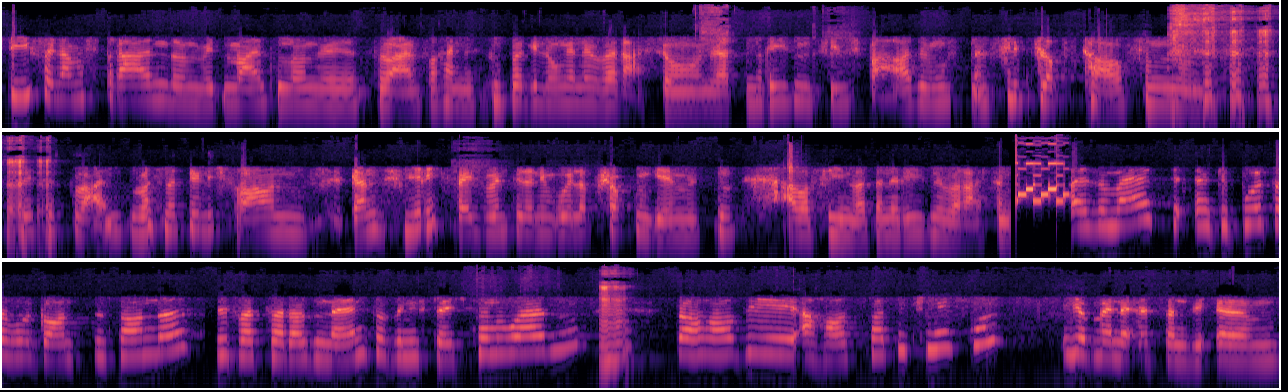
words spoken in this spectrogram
Stiefeln am Strand und mit Mantel und es war einfach eine super gelungene Überraschung. Und wir hatten riesen viel Spaß. Wir mussten dann Flipflops kaufen und frisches Gewand, was natürlich Frauen ganz schwierig fällt, wenn sie dann im Urlaub shoppen gehen müssen. Aber für ihn war es eine riesen Überraschung. Also mein äh, Geburtstag war ganz besonders. Das war 2009, da bin ich 16 geworden. Da habe ich eine Hausparty geschmissen. Ich habe meine Eltern ähm,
